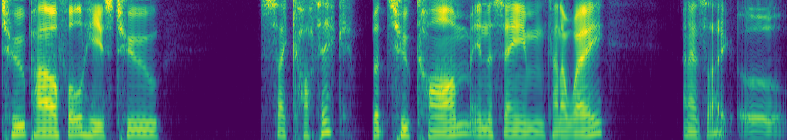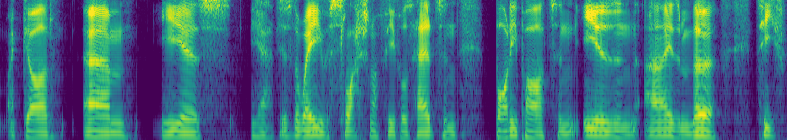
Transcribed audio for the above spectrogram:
too powerful. He's too psychotic, but too calm in the same kind of way and it's like, oh my god, um, he is, yeah, just the way he was slashing off people's heads and body parts and ears and eyes and bleh, teeth.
